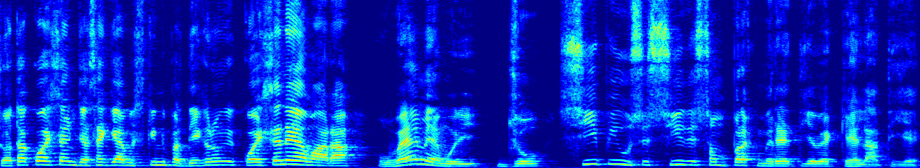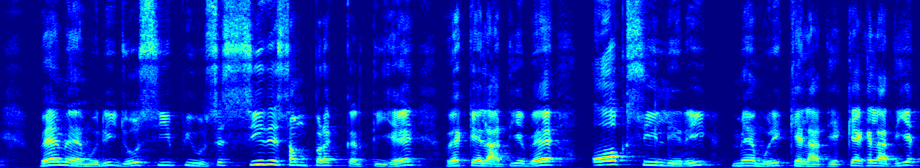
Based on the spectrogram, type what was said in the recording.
चौथा क्वेश्चन जैसा कि आप स्क्रीन पर देख रहे होंगे क्वेश्चन है हमारा, वह मेमोरी जो सीपीयू से सीधे संपर्क में रहती है, वह कहलाती है। वह मेमोरी जो सीपीयू से सीधे संपर्क करती है, वह कहलाती है, वह ऑक्सीलरी मेमोरी कहलाती है। क्या कहलाती है?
